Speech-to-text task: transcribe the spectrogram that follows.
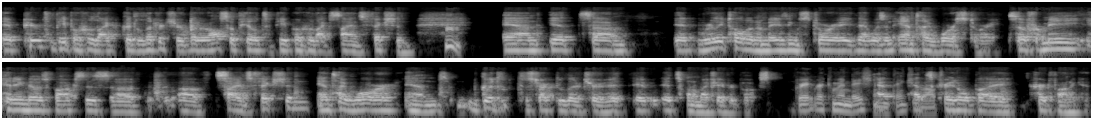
it appealed to people who like good literature, but it also appealed to people who like science fiction. Hmm. And it um, it really told an amazing story that was an anti-war story. So for me, hitting those boxes of, of science fiction, anti-war, and good constructive literature, it, it, it's one of my favorite books. Great recommendation. Thank Cat's you. Cat's Cradle by Kurt Vonnegut.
